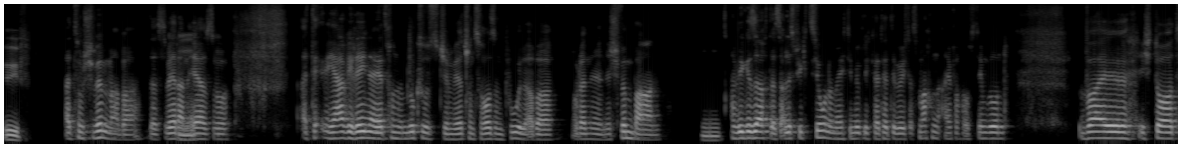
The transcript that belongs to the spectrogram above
Üf. Halt zum Schwimmen, aber das wäre dann Mhm. eher so äh, ja, wir reden ja jetzt von 'nem Luxus-Gym. Wer hat schon zu Hause 'n Pool, aber oder 'ne 'ne Schwimmbahn. Mhm. Wie gesagt, das ist alles Fiktion und wenn ich die Möglichkeit hätte, würde ich das machen, einfach aus dem Grund, weil ich dort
